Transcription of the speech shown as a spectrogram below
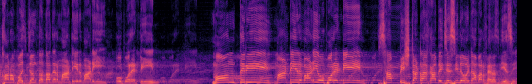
এখনও পর্যন্ত তাদের মাটির বাড়ি উপরে টিন। মন্ত্রী, মাটির বাড়ি উপরে টিন। ছাব্বিশটা টাকা বেঁচেছিল, ওইটা আবার ফেরত দিয়েছে।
